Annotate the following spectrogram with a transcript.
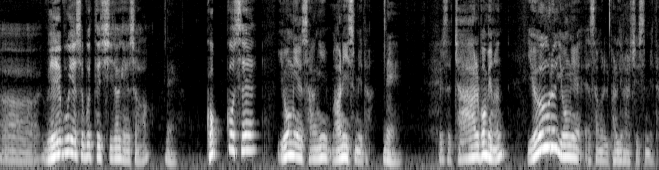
어, 외부에서부터 시작해서 네. 곳곳에 용의 상이 많이 있습니다. 네. 그래서 잘 보면은 여러 용의 상을 발견할 수 있습니다.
